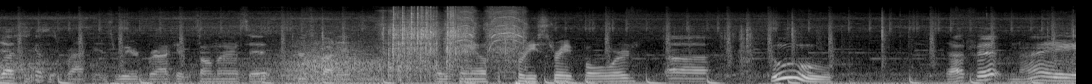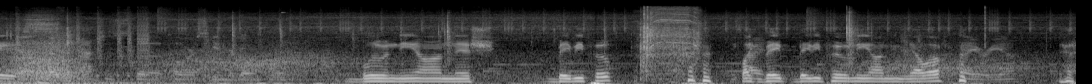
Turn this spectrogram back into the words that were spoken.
Yeah, she's got this bracket. This weird bracket that's on there. That's it. That's about it. Everything else is pretty straightforward. Uh, Ooh, that fit nice. that matches the color scheme we're going for. Blue and neon-ish baby poo. it's like ba- baby poo neon yellow. Diarrhea.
